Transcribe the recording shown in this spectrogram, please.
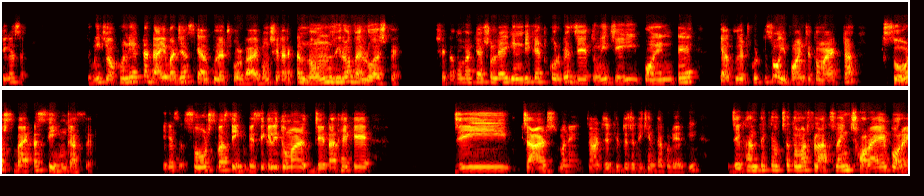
ঠিক আছে? তুমি যখনই একটা ডাইভারজেন্স ক্যালকুলেট করবা এবং সেটার একটা নন জিরো ভ্যালু আসবে, সেটা তোমাকে আসলে ইন্ডিকেট করবে যে তুমি যেই পয়েন্টে ক্যালকুলেট করতেছো, ওই পয়েন্টে তোমার একটা সোর্স বা একটা সিঙ্ক আছে। ঠিক আছে? সোর্স বা সিঙ্ক বেসিক্যালি তোমার যেটা থেকে যেই চার্জ মানে চার্জের ক্ষেত্রে যদি চিন্তা করি আর কি যেখান থেকে হচ্ছে তোমার ফ্লাক্স লাইন ছড়ায় পড়ে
